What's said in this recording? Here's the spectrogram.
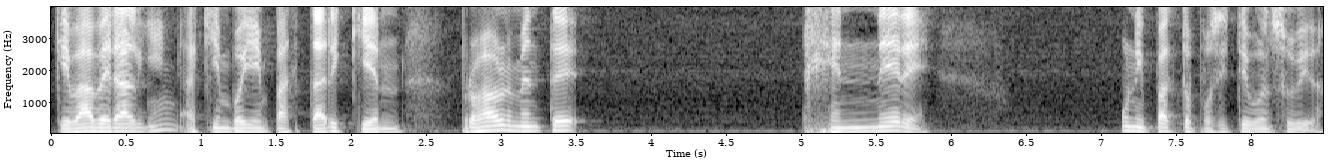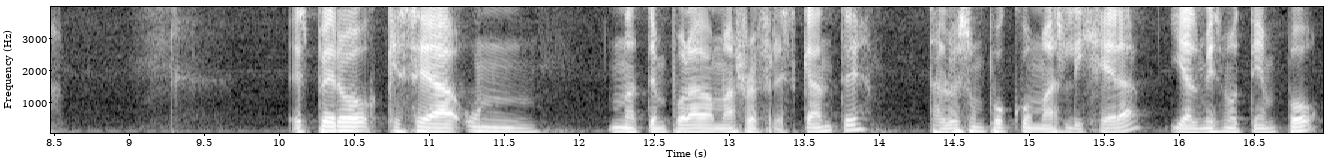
que va a haber alguien a quien voy a impactar y quien probablemente genere un impacto positivo en su vida. Espero que sea una temporada más refrescante, tal vez un poco más ligera y al mismo tiempo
